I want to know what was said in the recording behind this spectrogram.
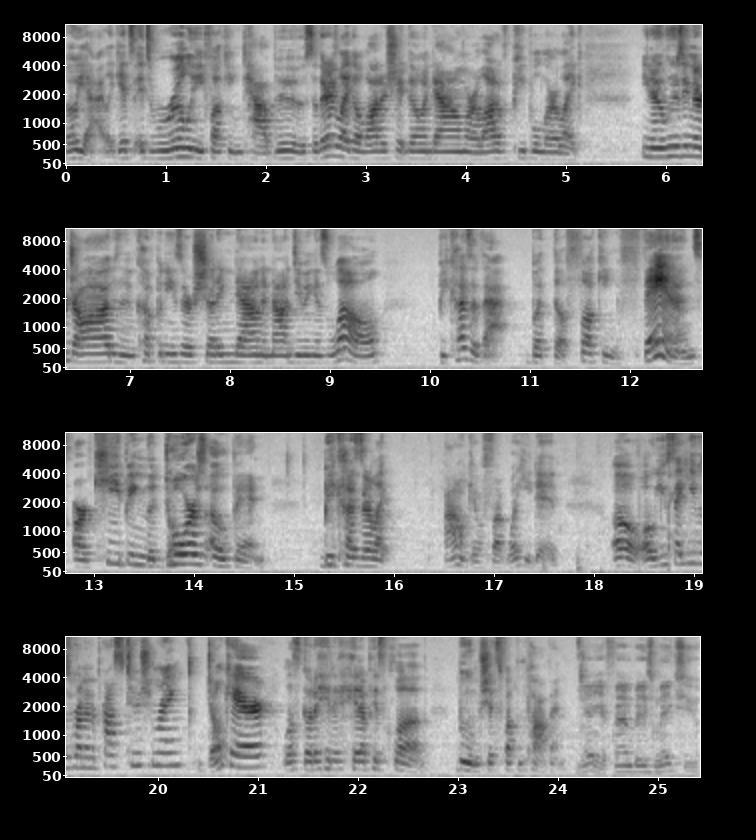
Oh yeah, like it's it's really fucking taboo. So there's like a lot of shit going down where a lot of people are like, you know, losing their jobs and companies are shutting down and not doing as well because of that. But the fucking fans are keeping the doors open because they're like, I don't give a fuck what he did. Oh, oh, you say he was running a prostitution ring? Don't care. Let's go to hit hit up his club. Boom, shit's fucking popping Yeah, your fan base makes you,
